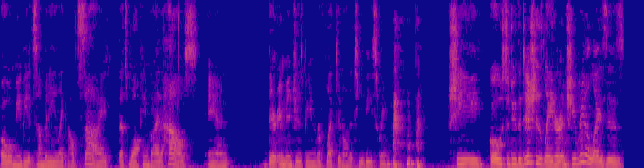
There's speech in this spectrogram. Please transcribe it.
oh, maybe it's somebody like outside that's walking by the house and their image is being reflected on the TV screen. she goes to do the dishes later and she realizes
